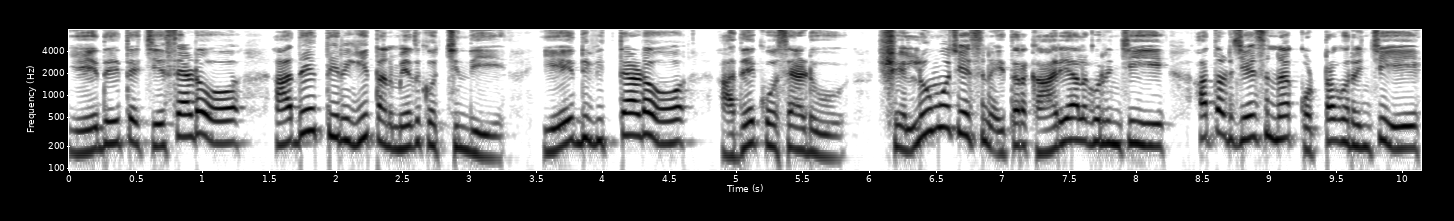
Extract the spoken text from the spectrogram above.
ఏదైతే చేశాడో అదే తిరిగి తన మీదకి వచ్చింది ఏది విత్తాడో అదే కోశాడు. షెల్లూము చేసిన ఇతర కార్యాల గురించి అతడు చేసిన కుట్ర గురించి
